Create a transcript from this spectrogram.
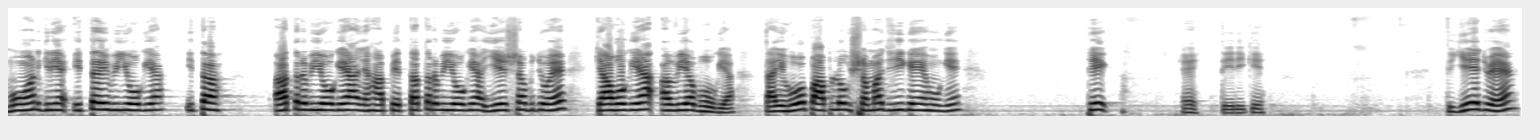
मोहन गृह, इत भी हो गया, इत अत्र भी हो गया, यहाँ पे तत्र भी हो गया, ये सब जो है, क्या हो गया? अवयव हो गया। तो आई होप आप लोग समझ ही गए होंगे। ठीक? ए, तेरी के। तो ये जो है,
